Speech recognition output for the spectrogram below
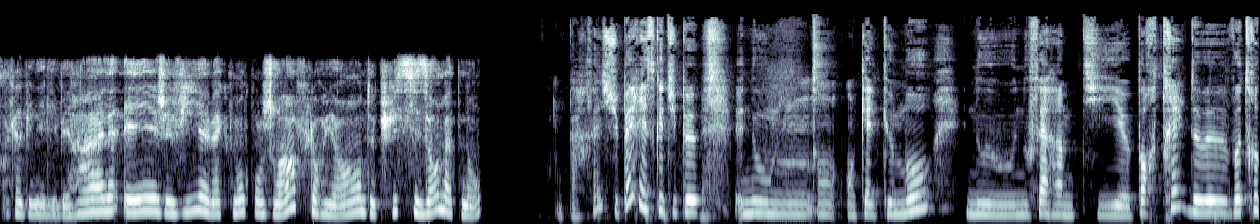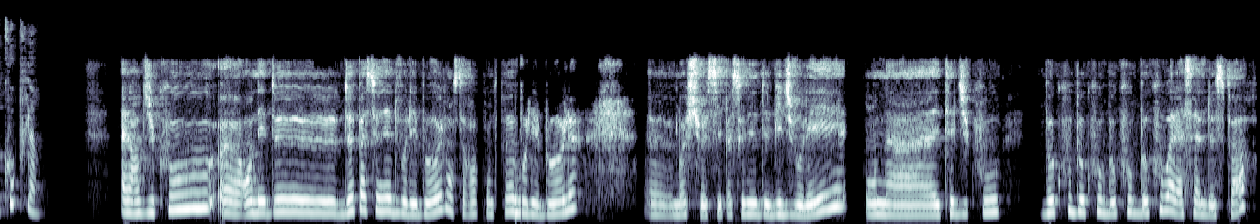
en cabinet libéral et je vis avec mon conjoint Florian depuis six ans maintenant. Parfait, super. Est-ce que tu peux nous, en, quelques mots, nous, nous faire un petit euh, portrait de votre couple? Alors du coup, euh, on est deux, deux passionnés de volleyball. On s'est rencontrés au volleyball. moi, je suis aussi passionnée de beach volley. On a été du coup beaucoup, beaucoup, beaucoup, beaucoup à la salle de sport.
